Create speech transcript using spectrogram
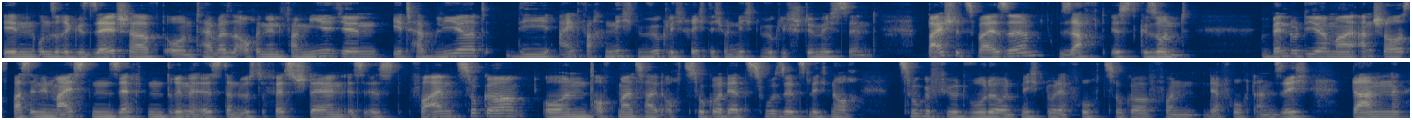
in unsere Gesellschaft und teilweise auch in den Familien etabliert, die einfach nicht wirklich richtig und nicht wirklich stimmig sind. Beispielsweise Saft ist gesund. Wenn du dir mal anschaust, was in den meisten Säften drin ist, dann wirst du feststellen, es ist vor allem Zucker und oftmals halt auch Zucker, der zusätzlich noch zugeführt wurde und nicht nur der Fruchtzucker von der Frucht an sich. Dann,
